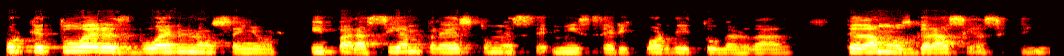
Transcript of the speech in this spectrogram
porque tú eres bueno, Señor, y para siempre es tu misericordia y tu verdad. Te damos gracias, Señor.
